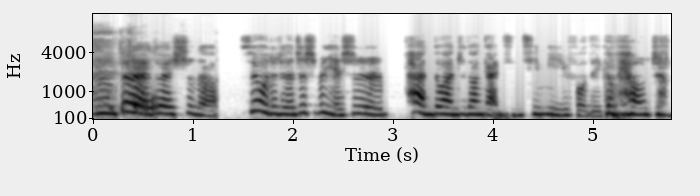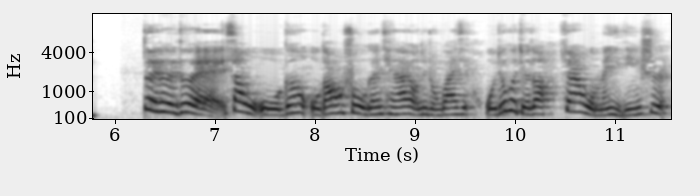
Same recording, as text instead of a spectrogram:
嗯，对对是的，所以我就觉得这是不是也是判断这段感情亲密与否的一个标准？对对对，像我跟我刚刚说我跟前男友那种关系，我就会觉得虽然我们已经是。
